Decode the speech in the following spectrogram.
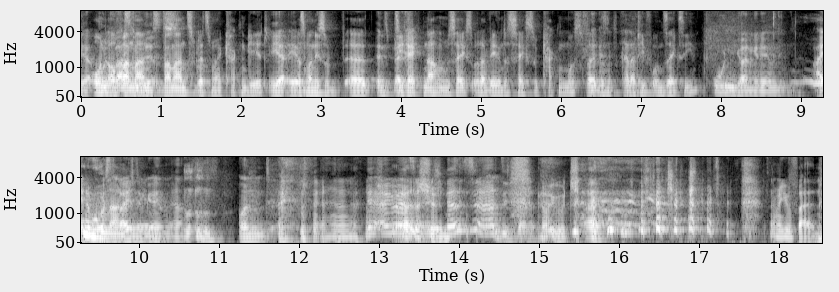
Ja, Und, und auch wann man, isst. wann man zuletzt mal kacken geht. Ja, eben. Dass man nicht so äh, direkt nach dem Sex oder während des Sex so kacken muss, weil das ist relativ unsexy. Unangenehm. Eine Wurst reicht im Game, ja. Und. ja, das ist schön. Das ist ja Ansichtssache. Na gut. Hat mir gefallen.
